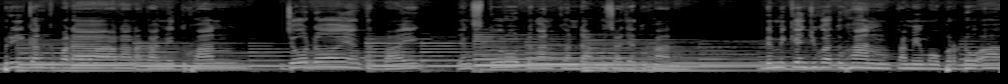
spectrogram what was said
Berikan kepada anak-anak kami Tuhan jodoh yang terbaik yang seturut dengan kehendak-Mu saja Tuhan. Demikian juga Tuhan, kami mau berdoa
